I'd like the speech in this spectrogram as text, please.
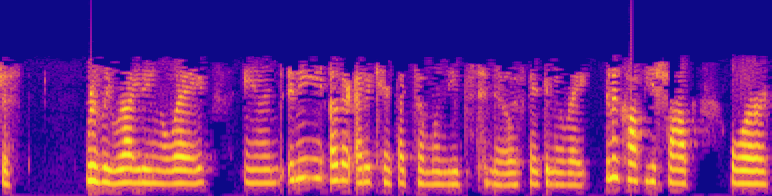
just really writing away, and any other etiquette that someone needs to know if they're going to write in a coffee shop or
